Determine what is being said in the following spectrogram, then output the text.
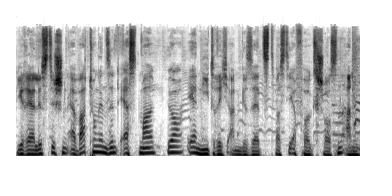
die realistischen Erwartungen sind erstmal ja, eher niedrig angesetzt, was die Erfolgschancen angeht.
